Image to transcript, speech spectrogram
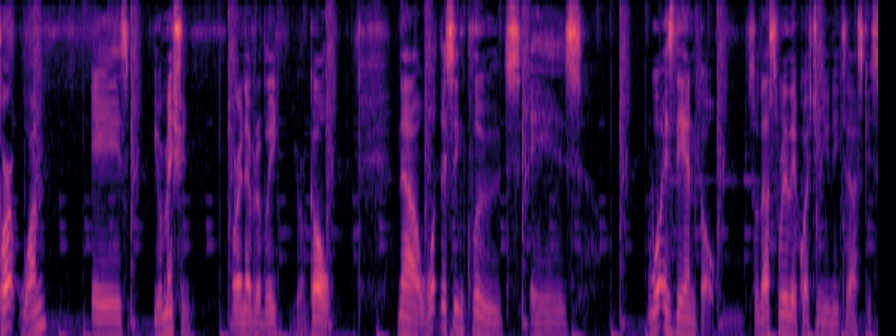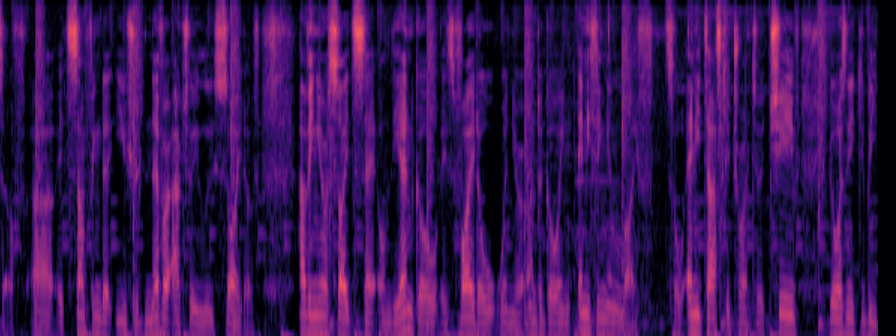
Part one is your mission, or inevitably, your goal. Now, what this includes is what is the end goal? So that's really a question you need to ask yourself. Uh, it's something that you should never actually lose sight of. Having your sights set on the end goal is vital when you're undergoing anything in life. So, any task you're trying to achieve, you always need to be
